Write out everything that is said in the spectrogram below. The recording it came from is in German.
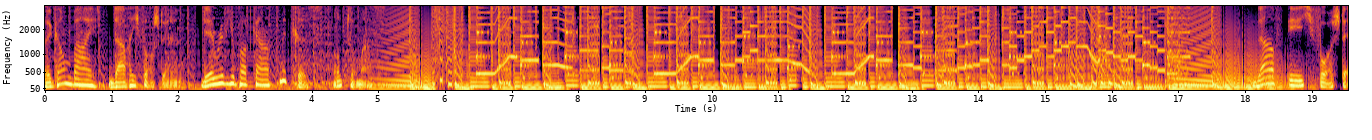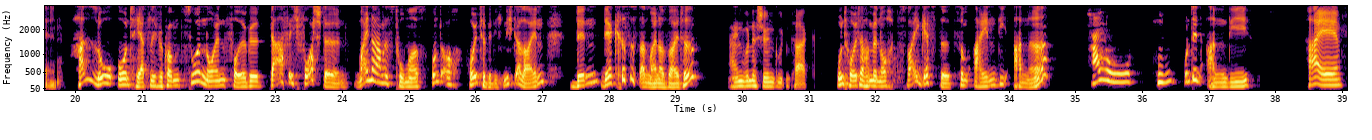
Willkommen bei Darf ich vorstellen? Der Review-Podcast mit Chris und Thomas. Darf ich vorstellen? Hallo und herzlich willkommen zur neuen Folge Darf ich vorstellen? Mein Name ist Thomas und auch heute bin ich nicht allein, denn der Chris ist an meiner Seite. Einen wunderschönen guten Tag. Und heute haben wir noch zwei Gäste. Zum einen die Anne. Hallo. und den Andi. Hi.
